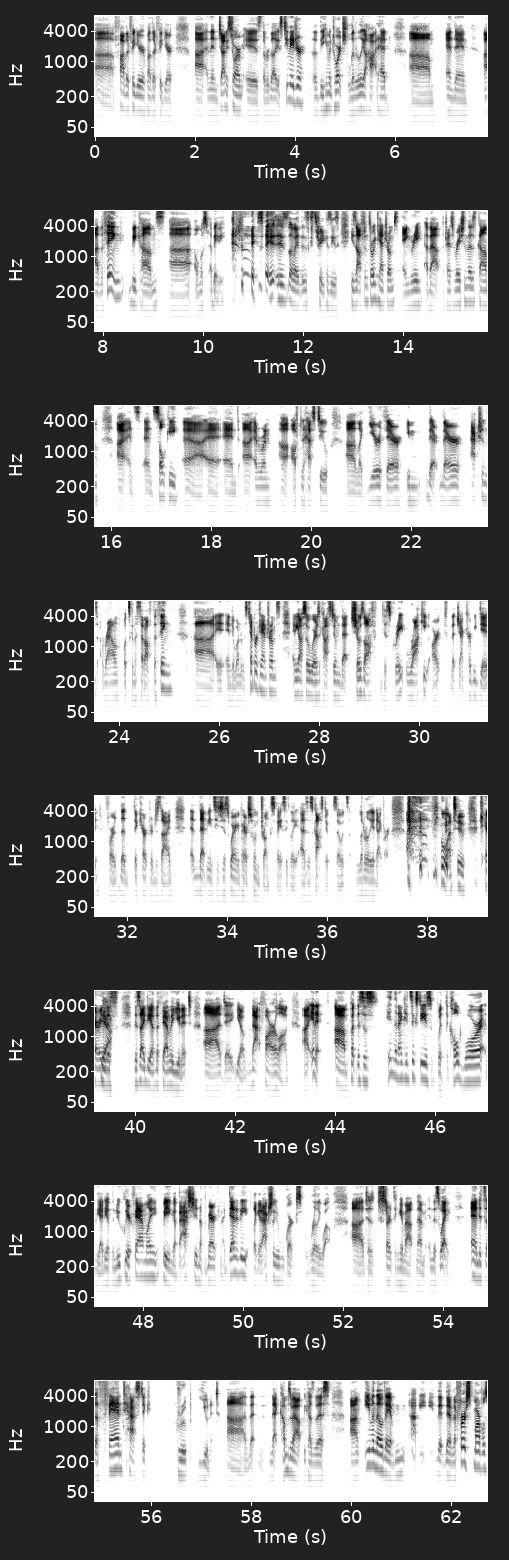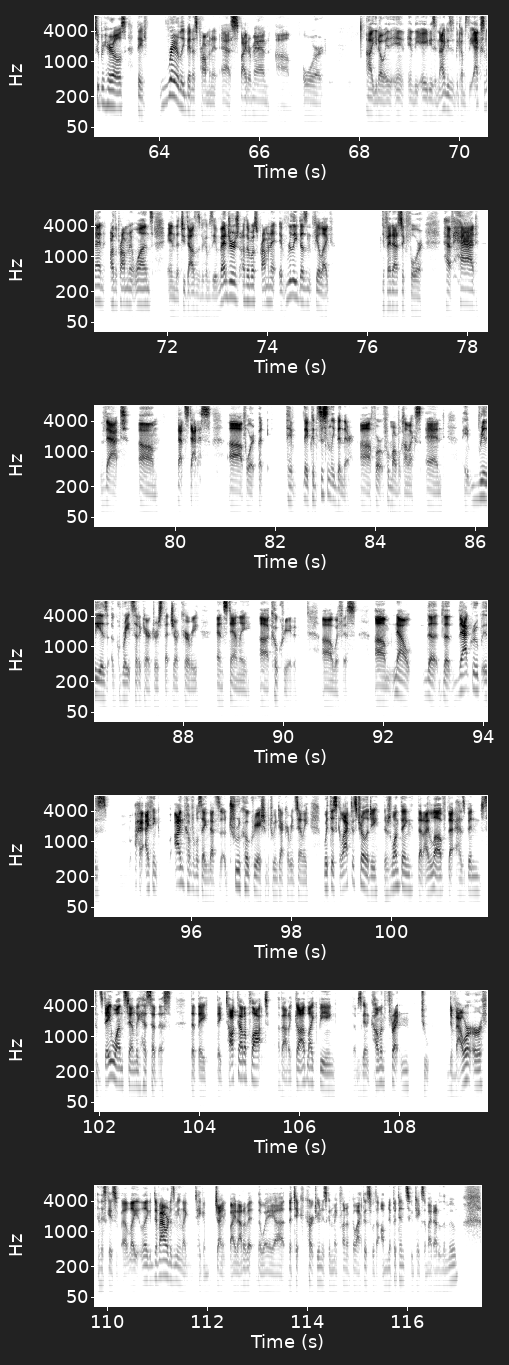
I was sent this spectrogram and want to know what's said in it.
uh, father figure, mother figure, uh, and then Johnny Storm is the rebellious teenager, the Human Torch, literally a hothead, um, and then. Uh, the thing becomes uh, almost a baby. is, is the way this is treated because he's he's often throwing tantrums, angry about the transformation that has come, uh, and and sulky, uh, and uh, everyone uh, often has to like gear their their their actions around what's going to set off the thing uh, into one of his temper tantrums. And he also wears a costume that shows off this great rocky art that Jack Kirby did for the the character design. That means he's just wearing a pair of swim trunks basically as his costume. So it's literally a diaper. if you want to carry Yeah. this this idea of the family unit, uh, you know, that far along uh, in it. Um, but this is in the 1960s with the Cold War and the idea of the nuclear family being a bastion of American identity. Like it actually works really well uh, to, start thinking about them in this way. And it's a fantastic group unit uh, that that comes about because of this. Um, even though they have uh, they're the first Marvel superheroes, they've rarely been as prominent as Spider-Man um, or uh, you know, in, in, in the 80s and 90s, it becomes the X Men are the prominent ones. In the 2000s, it becomes the Avengers are the most prominent. It really doesn't feel like the Fantastic Four have had that um, that status uh, for it, but they've they've consistently been there uh, for for Marvel Comics, and it really is a great set of characters that Jack Kirby and Stan Lee uh, co-created uh, with this. Um, now, the the that group is, I, I think, I'm comfortable saying that's a true co-creation between Jack Kirby and Stan Lee. With this Galactus trilogy, there's one thing that I love that has been since day one. Stan Lee has said this that they they talked out a plot about a godlike being that was going to come and threaten to devour Earth. In this case, uh, like like devour doesn't mean like take a giant bite out of it. The way uh, the Tick cartoon is going to make fun of Galactus with Omnipotus, who takes a bite out of the moon,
